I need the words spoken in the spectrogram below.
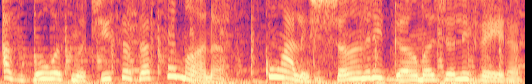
As boas notícias da semana, com Alexandre Gamas de Oliveira.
